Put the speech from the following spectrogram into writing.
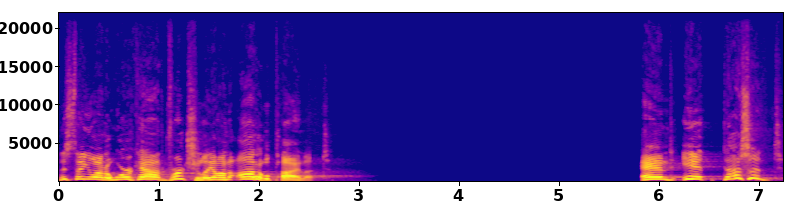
this thing ought to work out virtually on autopilot. And it doesn't.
